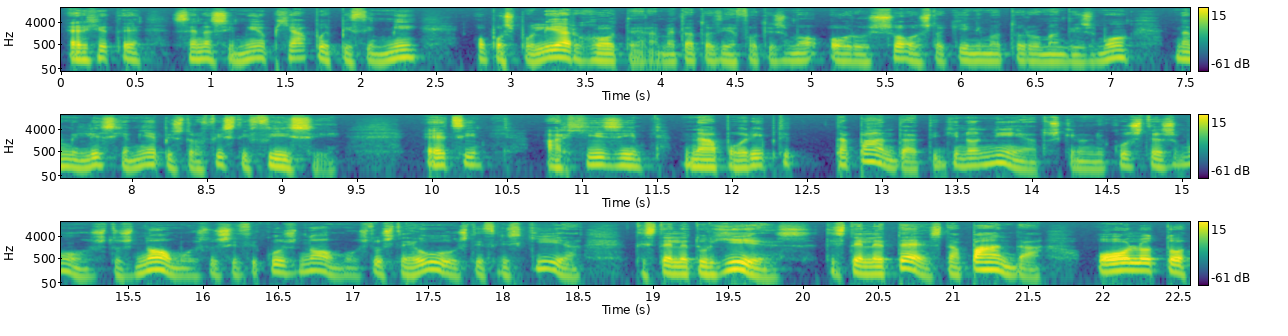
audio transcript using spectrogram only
Έρχεται σε ένα σημείο πια που επιθυμεί όπως πολύ αργότερα μετά το διαφωτισμό ο Ρουσό στο κίνημα του ρομαντισμού να μιλήσει για μια επιστροφή στη φύση. Έτσι αρχίζει να απορρίπτει τα πάντα, την κοινωνία, τους κοινωνικούς θεσμούς, τους νόμους, τους ηθικούς νόμους, τους θεούς, τη θρησκεία, τις τελετουργίες, τις τελετές, τα πάντα, όλο το,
